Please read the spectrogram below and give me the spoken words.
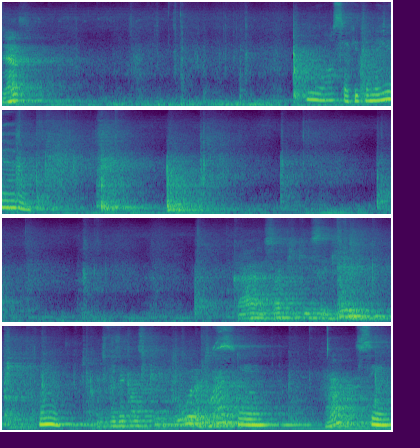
Licença? Nossa, aqui também era. ó. Cara, sabe o que, que é isso aqui? Hum, É de fazer aquela escultura, não é? sim, Hã? sim.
